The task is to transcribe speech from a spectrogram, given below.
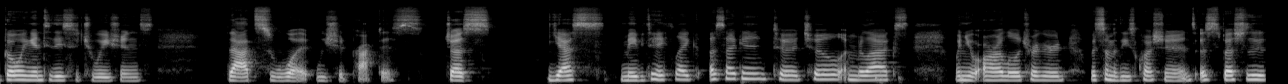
going into these situations, that's what we should practice. Just yes, maybe take like a second to chill and relax when you are a little triggered with some of these questions, especially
